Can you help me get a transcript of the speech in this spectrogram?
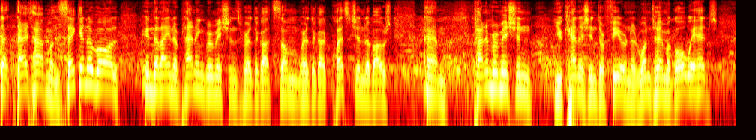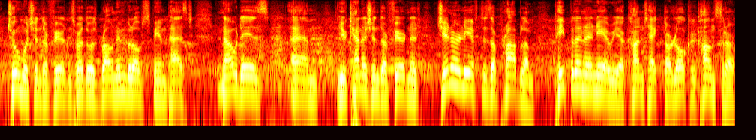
that, that happens second of all in the line of planning permissions where they got some where they got questioned about um, planning permission you cannot interfere in it. One time ago we had too much interference where there was brown envelopes being passed. Nowadays um, you cannot interfere in it. Generally if there's a problem people in an area contact their local councillor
